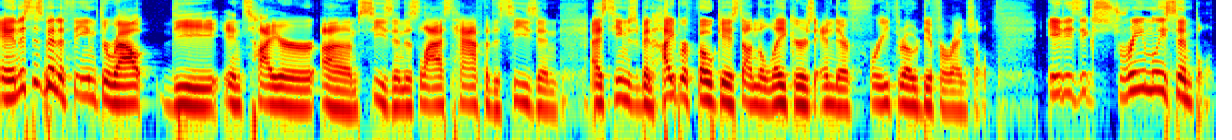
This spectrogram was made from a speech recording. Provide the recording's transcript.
And this has been a theme throughout the entire um, season, this last half of the season, as teams have been hyper focused on the Lakers and their free throw differential. It is extremely simple.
